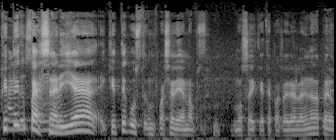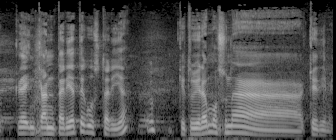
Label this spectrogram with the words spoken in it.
qué te pasaría? ¿Qué te gusta? pasaría? No, pues, no sé qué te pasaría la nada, pero ¿te encantaría, te gustaría que tuviéramos una. ¿Qué dime?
